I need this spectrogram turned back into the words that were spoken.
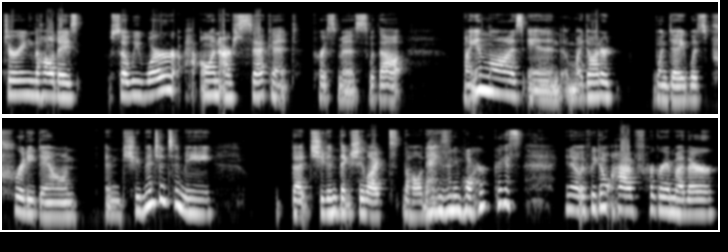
during the holidays. So we were on our second Christmas without my in-laws and my daughter one day was pretty down and she mentioned to me that she didn't think she liked the holidays anymore. Because you know if we don't have her grandmother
